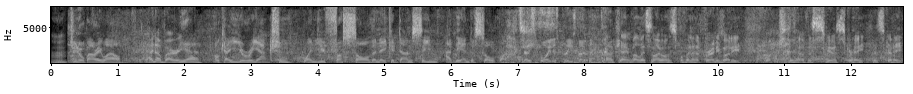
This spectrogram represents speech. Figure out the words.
Mm-hmm. Do you know Barry well? I know Barry, yeah. Okay, your reaction when you first saw the naked dance scene at the end of Saltburn. no spoilers, please, though. okay, well, listen, I won't spoil it for anybody. You know, it's, it's great. It's great.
